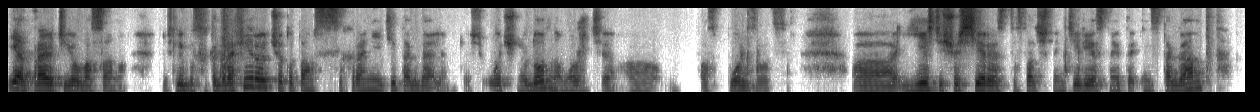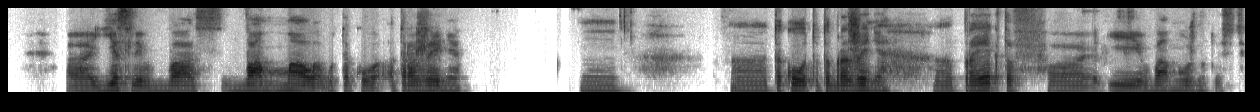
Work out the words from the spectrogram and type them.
и отправить ее в Asana. То есть либо сфотографировать, что-то там сохранить и так далее. То есть очень удобно, можете э, воспользоваться. А, есть еще сервис достаточно интересный, это Instagant. А, если вас, вам мало вот такого отражения, а, такого вот отображения проектов, и вам нужно то есть,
